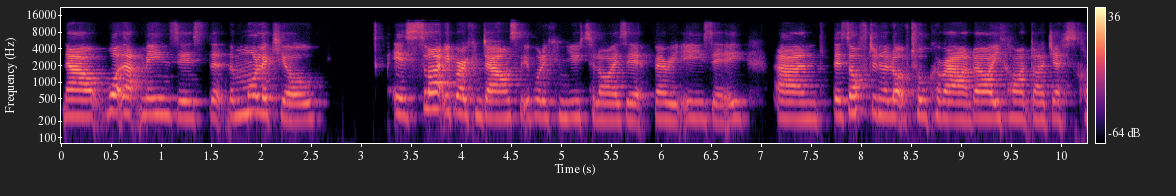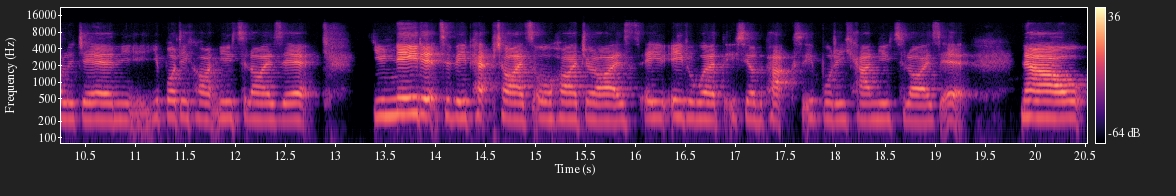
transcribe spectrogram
Now, what that means is that the molecule is slightly broken down so that your body can utilize it very easy. And there's often a lot of talk around, oh, you can't digest collagen, your body can't utilize it. You need it to be peptides or hydrolyzed, either word that you see on the packs, your body can utilize it. Now,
